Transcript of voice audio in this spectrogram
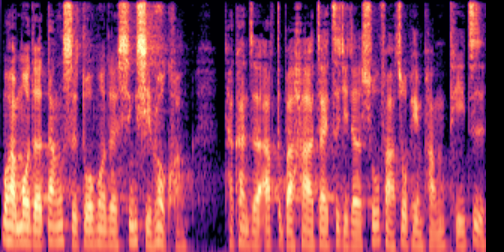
穆罕默德当时多么的欣喜若狂。他看着阿卜杜巴哈在自己的书法作品旁题字，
